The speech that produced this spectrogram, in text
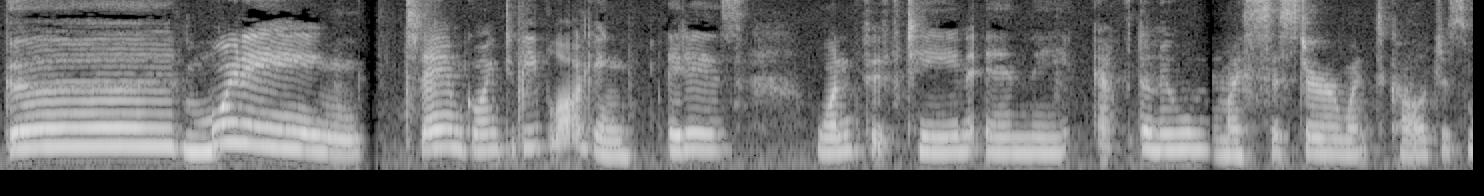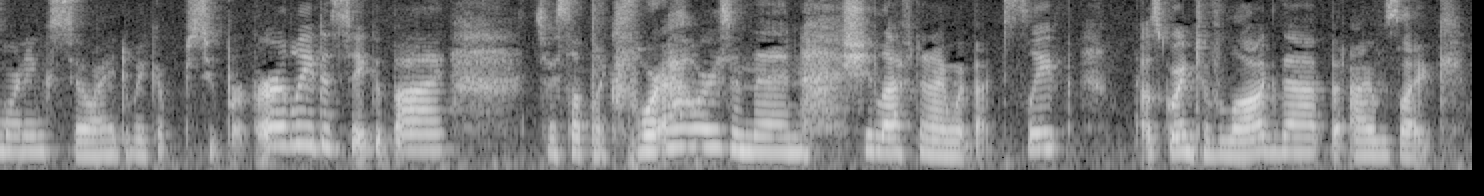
Good morning! Today I'm going to be vlogging. It is 1.15 in the afternoon. My sister went to college this morning so I had to wake up super early to say goodbye. So I slept like four hours and then she left and I went back to sleep. I was going to vlog that but I was like,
